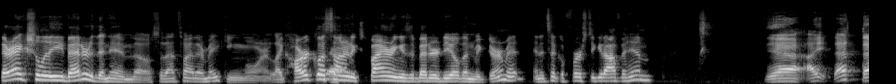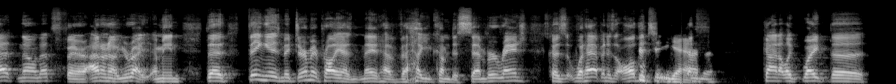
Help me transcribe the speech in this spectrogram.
They're actually better than him, though, so that's why they're making more. Like Harkless yeah. on an expiring is a better deal than McDermott, and it took a first to get off of him. Yeah, I that that no, that's fair. I don't know. You're right. I mean, the thing is, McDermott probably has made have value come December range because what happened is all the teams yes. kind of kind of like right the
